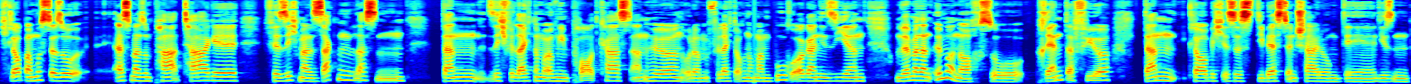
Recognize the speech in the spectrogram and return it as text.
Ich glaube, man muss da so erstmal so ein paar Tage für sich mal sacken lassen, dann sich vielleicht nochmal irgendwie einen Podcast anhören oder vielleicht auch nochmal ein Buch organisieren. Und wenn man dann immer noch so brennt dafür, dann glaube ich, ist es die beste Entscheidung, die, diesen,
